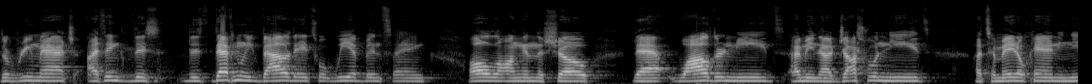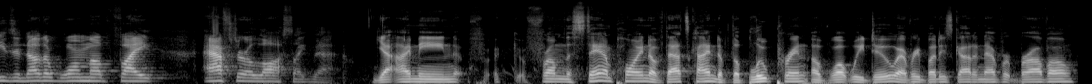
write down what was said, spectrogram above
the rematch, I think this this definitely validates what we have been saying all along in the show that Wilder needs. I mean, uh, Joshua needs a tomato can. He needs another warm up fight after a loss like that. Yeah, I mean, f- from the standpoint of that's kind of the blueprint of what we do. Everybody's got an Evert Bravo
